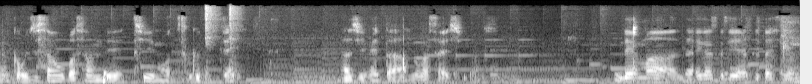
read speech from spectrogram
なんかおじさんおばさんでチームを作って始めたのが最初だねでまあ大学でやってた人だと、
